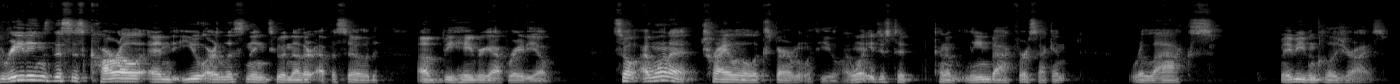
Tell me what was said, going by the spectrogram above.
Greetings, this is Carl, and you are listening to another episode of Behavior Gap Radio. So, I want to try a little experiment with you. I want you just to kind of lean back for a second, relax, maybe even close your eyes.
